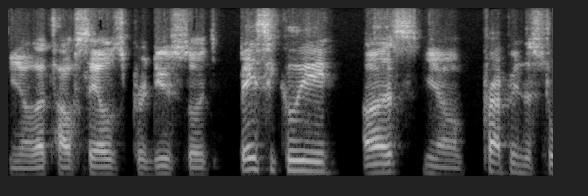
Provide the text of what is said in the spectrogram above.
you know that's how sales produce. So it's basically us you know prepping the store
